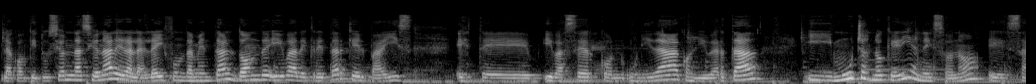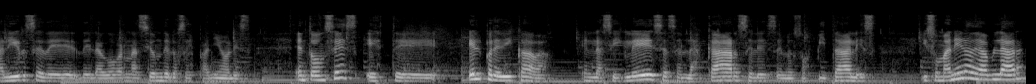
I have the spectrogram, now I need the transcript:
la Constitución Nacional era la ley fundamental donde iba a decretar que el país este, iba a ser con unidad, con libertad, y muchos no querían eso, ¿no? Eh, salirse de, la gobernación de los españoles. Entonces, este, él predicaba en las iglesias, en las cárceles, en los hospitales, y su manera de hablar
